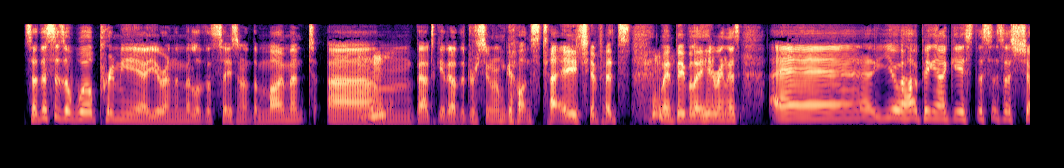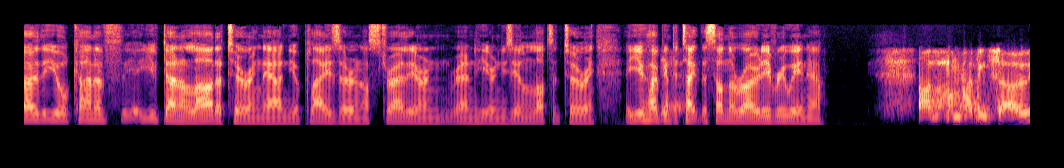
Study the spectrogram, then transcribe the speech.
So this is a world premiere. You're in the middle of the season at the moment. Um, mm-hmm. About to get out of the dressing room, go on stage. If it's when people are hearing this, uh, you're hoping, I guess, this is a show that you're kind of. You've done a lot of touring now, and your plays are in Australia and around here in New Zealand. Lots of touring. Are you hoping yeah. to take this on the road everywhere now? I'm, I'm, hoping so.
